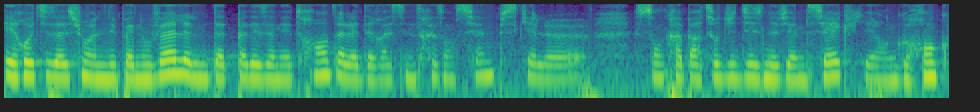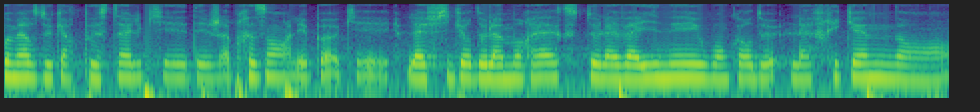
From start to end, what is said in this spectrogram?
érotisation, elle n'est pas nouvelle, elle ne date pas des années 30, elle a des racines très anciennes puisqu'elle euh, s'ancre à partir du 19e siècle. Il y a un grand commerce de cartes postales qui est déjà présent à l'époque et la figure de la moresque, de la vaïnée ou encore de l'africaine, dans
